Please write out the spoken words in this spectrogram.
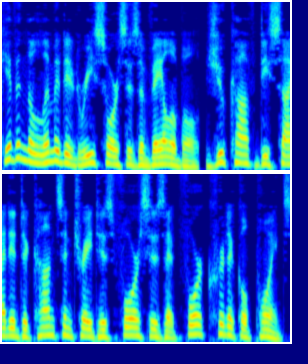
Given the limited resources available, Zhukov decided to concentrate his forces at four critical points.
